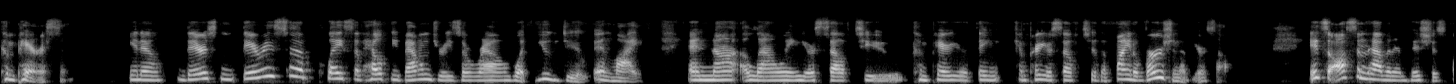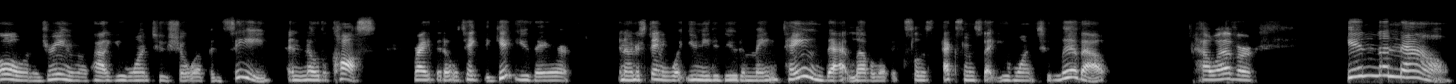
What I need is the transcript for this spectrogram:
comparison you know there's there is a place of healthy boundaries around what you do in life and not allowing yourself to compare your thing compare yourself to the final version of yourself. It's awesome to have an ambitious goal and a dream of how you want to show up and see and know the costs right that it will take to get you there and understanding what you need to do to maintain that level of excellence, excellence that you want to live out. However in the now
